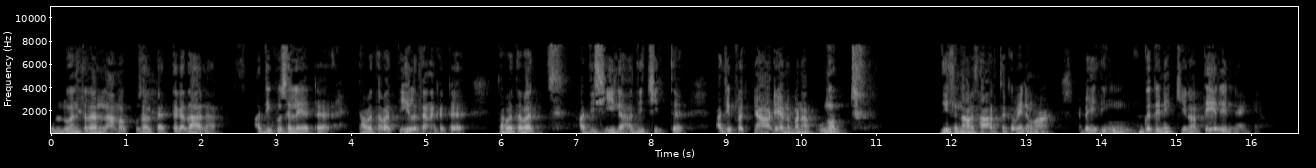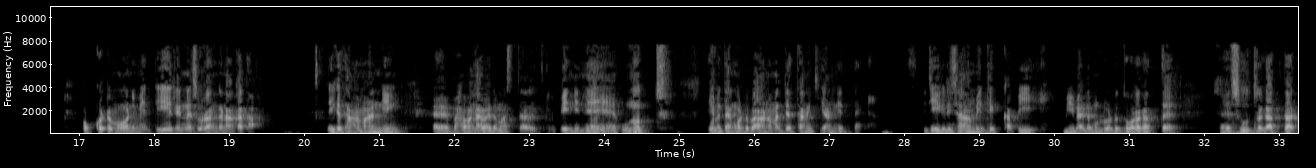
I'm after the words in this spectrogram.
පුළුවන් තරම් ලාමක කුසල් පැත්තක දාලා අධි කුසලයට තව තවත් ඉහළ තැනකට තව තවත් අධි ශීල අධි චිත්ත අධි ප්‍රඥාවට යන බණක් වුණොත් දේශනාව සාර්ථක වෙනවා. හැබැයි ඉතින් හුඟ දෙනෙක් කියනවා තේරෙන්නේ නැහැ කියලා. ඔක්කොටම ඕනේ මේ තේරෙන සුරංගනා කතා. ඒක සාමාන්‍යයෙන් භාවනා වැඩමස්තර පෙන්නේ නැහැ. උනොත් එහෙම තැන් වලට භාවනා මධ්‍යස්ථාන කියන්නේත් නැහැ. ඉතින් ඒක නිසා මෙතෙක් අපි මේ වැඩමුළුවට තෝරාගත්ත සූත්‍ර ගත්තත්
